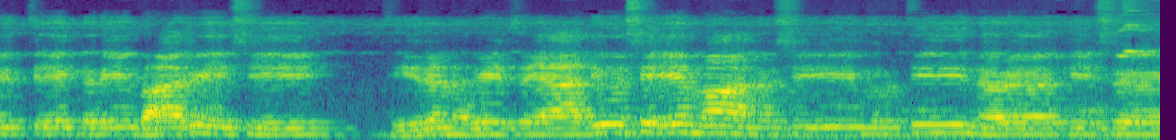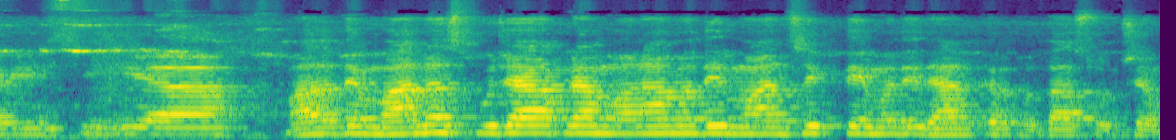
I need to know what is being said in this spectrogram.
नित्य करी भावेशी. धीर नरेच या दिवसे मानसी मृती नर केसरी शिया. माझा ते मानस पूजा आपल्या मनामध्ये मानसिकतेमध्ये ध्यान करत होता सूक्ष्म.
